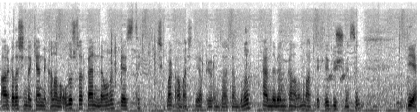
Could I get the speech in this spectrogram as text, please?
Arkadaşın da kendi kanalı olursa ben de onu destek çıkmak amaçlı yapıyorum zaten bunu. Hem de benim kanalımın aktifliği düşmesin diye.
